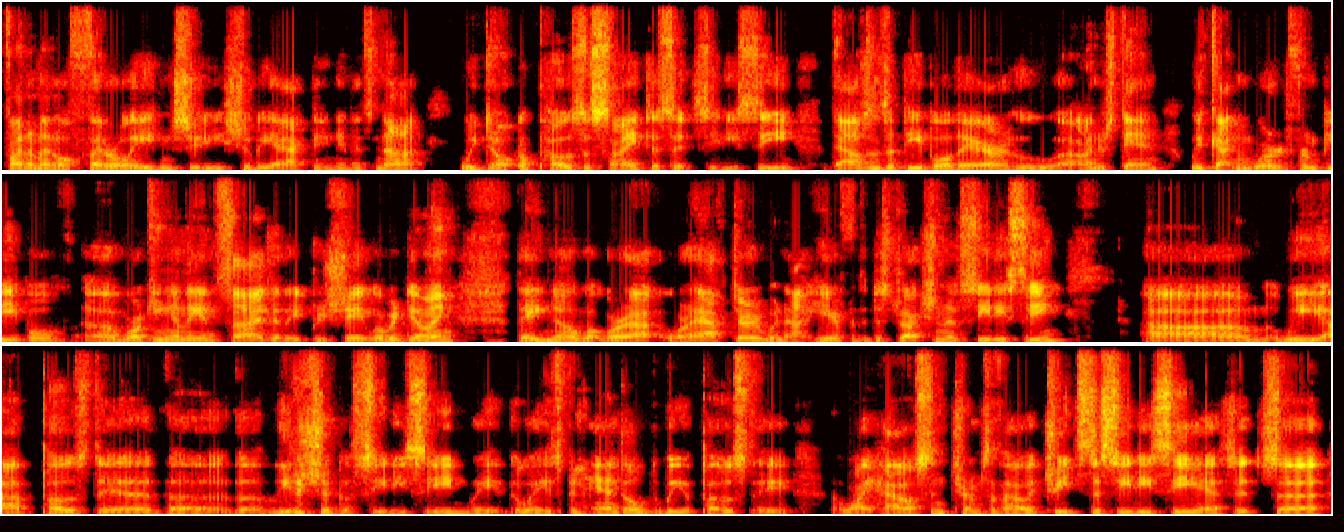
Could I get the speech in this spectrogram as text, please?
fundamental federal agency should be acting, and it's not. We don't oppose the scientists at CDC. Thousands of people there who uh, understand. We've gotten word from people uh, working on the inside that they appreciate what we're doing. They know what we're we're after. We're not here for the destruction of CDC. Um, we oppose the, the the leadership of CDC and way, the way it's been handled. We oppose the, the White House in terms of how it treats the CDC as its uh,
